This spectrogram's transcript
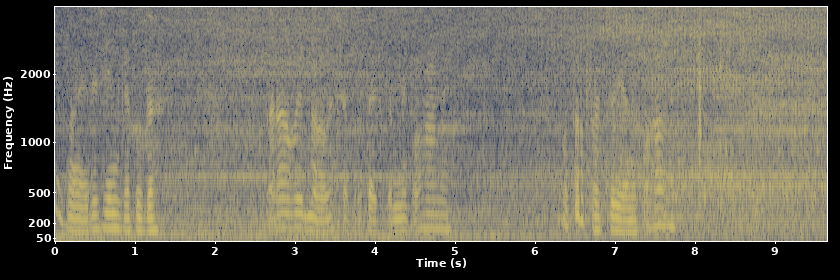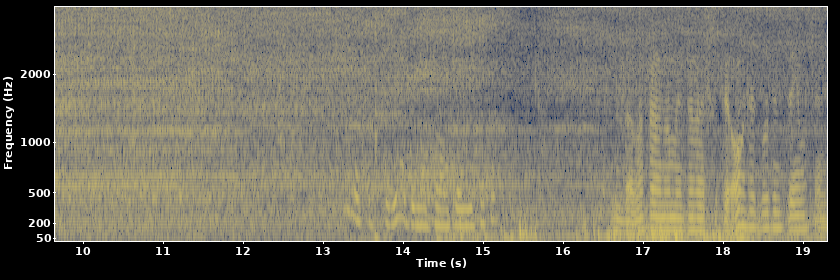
Не знаю, резинка тут стара видно, але ще протектор непоганий. Мотор працює непогано. Проїхати. Да, напевно ми завершити огляд будемо цієї машини.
